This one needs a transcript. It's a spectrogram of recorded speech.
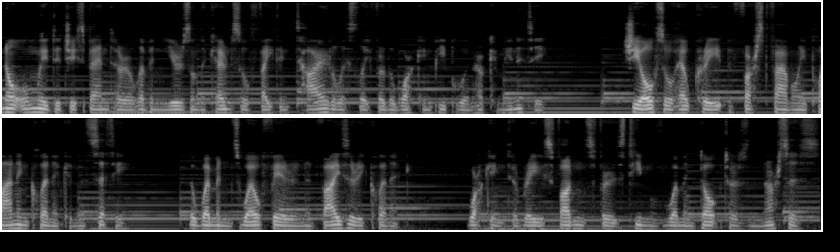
Not only did she spend her 11 years on the council fighting tirelessly for the working people in her community, she also helped create the first family planning clinic in the city, the Women's Welfare and Advisory Clinic, working to raise funds for its team of women doctors and nurses.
